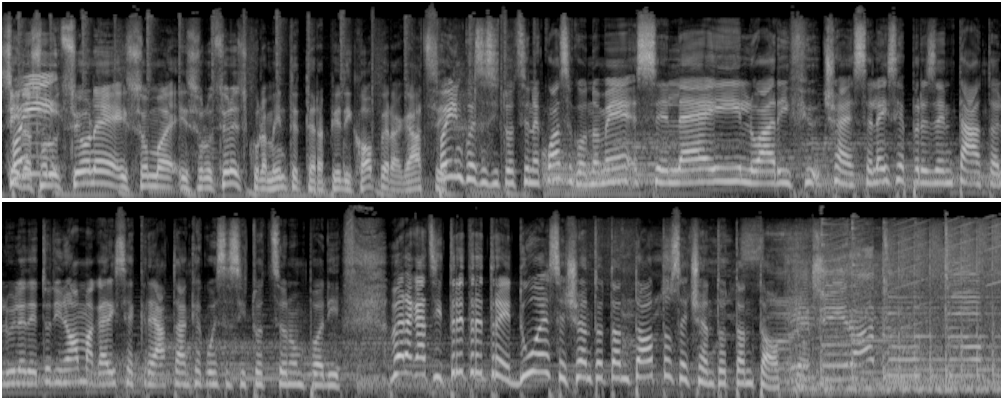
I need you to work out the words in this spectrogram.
Sì, Poi- la soluzione, insomma, la soluzione è sicuramente terapia di coppia, ragazzi. Poi in questa situazione qua, secondo me, se lei lo ha rifiutato, cioè se lei si è presentata e lui le ha detto di no, magari si è creata anche questa situazione un po' di. Beh, ragazzi, 333 2688 688.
